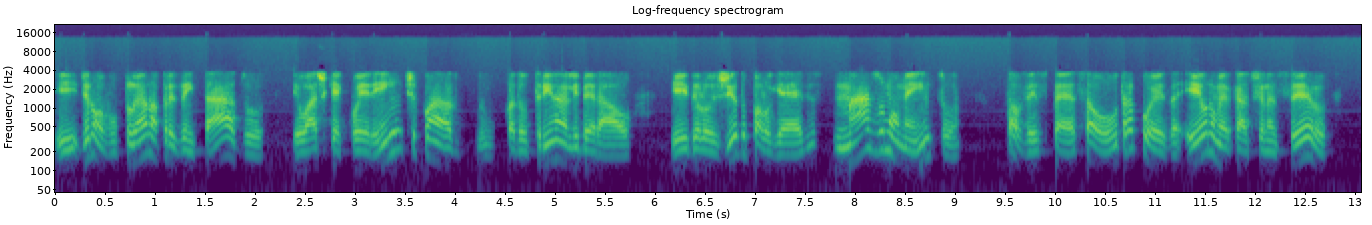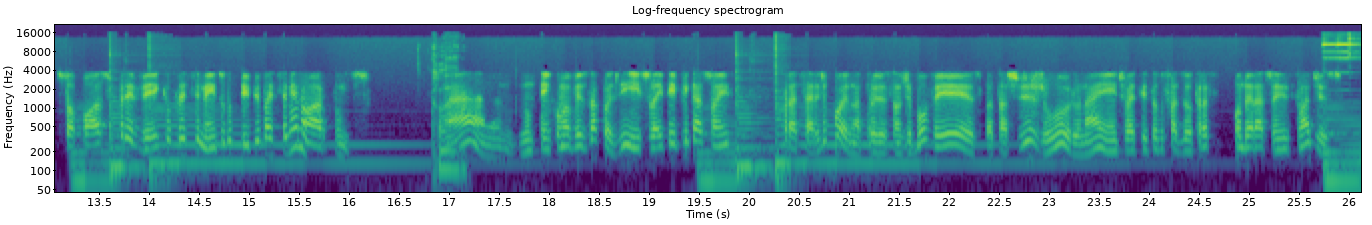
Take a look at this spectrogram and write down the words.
E, de novo, o plano apresentado, eu acho que é coerente com a, com a doutrina liberal e a ideologia do Paulo Guedes, mas o momento talvez peça outra coisa. Eu, no mercado financeiro, só posso prever que o crescimento do PIB vai ser menor com isso. Claro. Ah, não tem como eu ver outra coisa. E isso aí tem implicações para a série de coisas, na projeção de Bovespa, taxa de juro, né? E a gente vai tentando fazer outras ponderações em cima disso.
